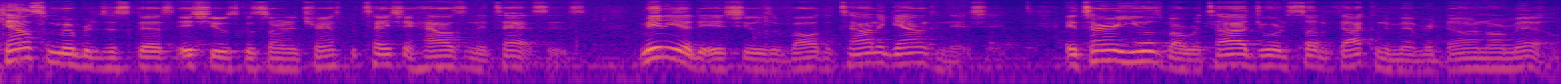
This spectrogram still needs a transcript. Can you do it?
Council members discussed issues concerning transportation, housing, and taxes. Many of the issues involved the town and gown connection, a term used by retired Georgia Southern faculty member Don Armel.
